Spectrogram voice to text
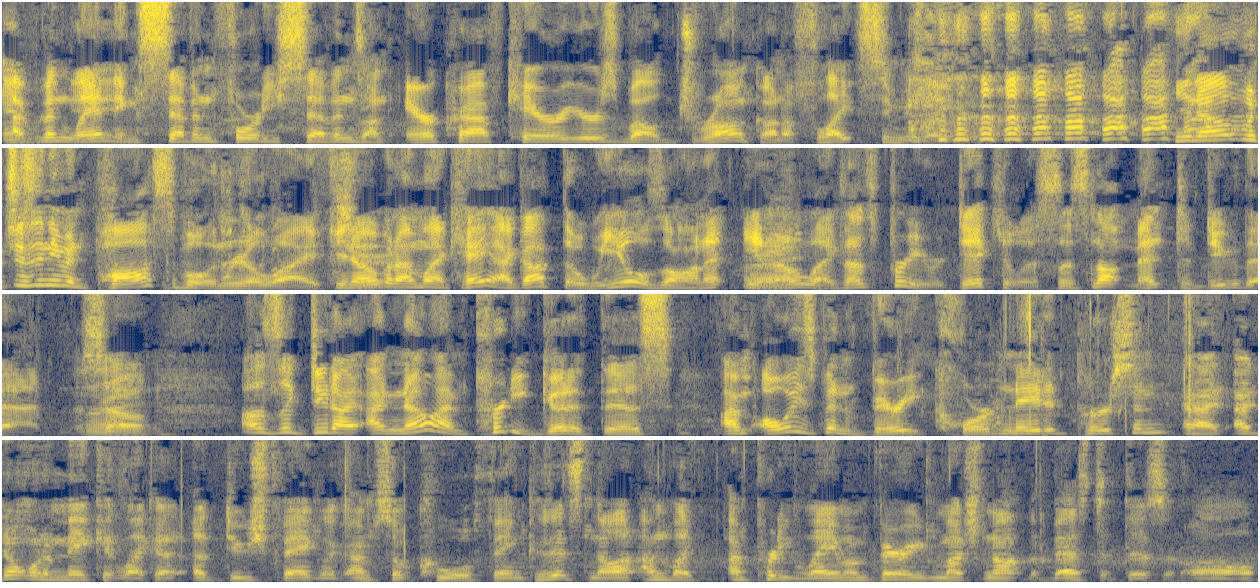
I've been day. landing 747s on aircraft carriers while drunk on a flight simulator. you know, which isn't even possible in real life, you know, but I'm like, hey, I got the wheels on it, you know, like that's pretty ridiculous. It's not meant to do that. So Right. I was like, dude, I, I know I'm pretty good at this. I've always been a very coordinated person, and I, I don't want to make it like a, a douchebag, like I'm so cool thing, because it's not. I'm like, I'm pretty lame. I'm very much not the best at this at all.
